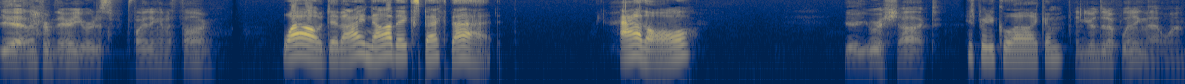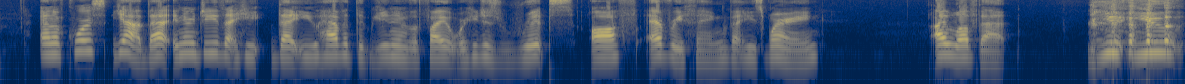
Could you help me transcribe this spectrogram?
Yeah, and then from there you were just fighting in a thong. Wow, did I not expect that? At all. Yeah, you were shocked. He's pretty cool. I like him. And you ended up winning that one. And of course, yeah, that energy that he that you have at the beginning of the fight where he just rips off everything that he's wearing. I love that. You you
